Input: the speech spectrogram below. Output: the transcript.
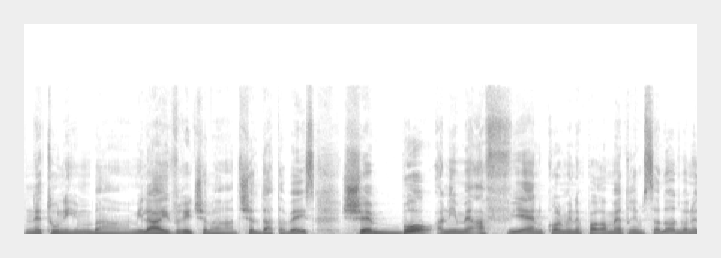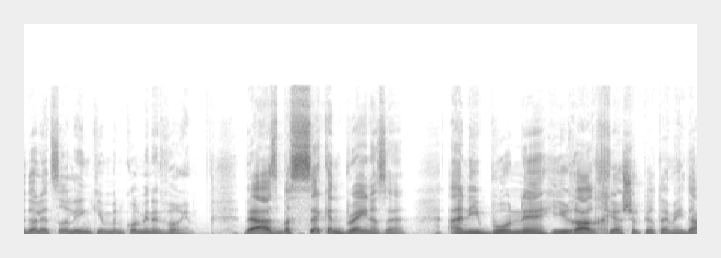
נתונים, במילה העברית של, ה, של database, שבו אני מאפיין כל מיני פרמטרים שדות ואני יודע לייצר לינקים בין כל מיני דברים. ואז ב second brain הזה, אני בונה היררכיה של פרטי מידע,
